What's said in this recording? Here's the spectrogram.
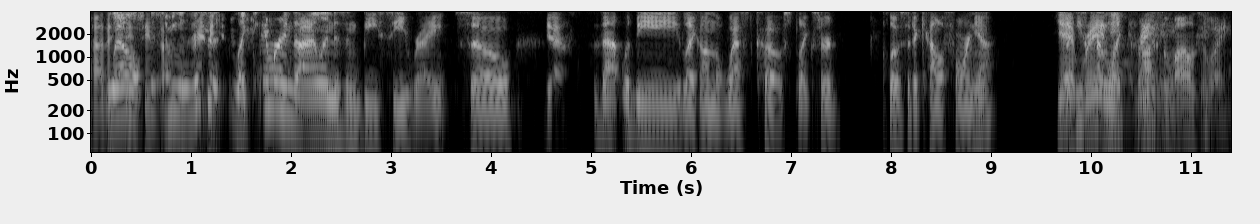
Uh, this well, just seems I mean, this is like Tamarind Island is in BC, right? So Yeah. that would be like on the west coast, like sort of closer to California. yeah, he's really, like crossed really a- miles away.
